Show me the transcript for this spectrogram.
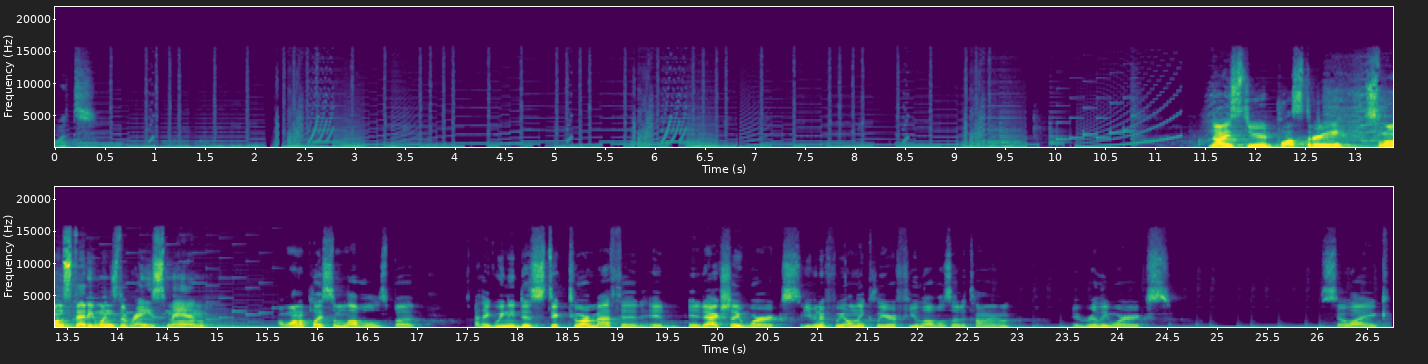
What? Nice, dude. Plus three. Slow and steady wins the race, man. Want to play some levels, but I think we need to stick to our method. It, it actually works. Even if we only clear a few levels at a time, it really works. So, like,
